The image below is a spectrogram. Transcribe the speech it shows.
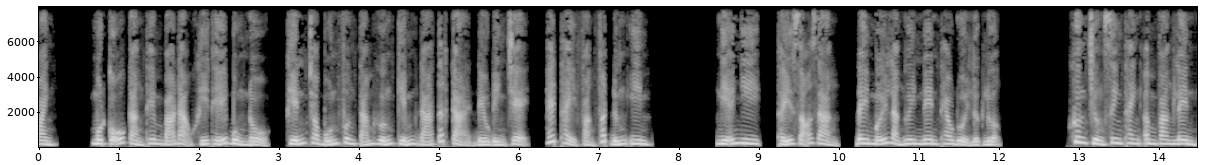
Oanh! Một cỗ càng thêm bá đạo khí thế bùng nổ, khiến cho bốn phương tám hướng kiếm đá tất cả đều đình trệ, hết thảy phảng phất đứng im. Nghĩa nhi, thấy rõ ràng, đây mới là ngươi nên theo đuổi lực lượng. Khương trường sinh thanh âm vang lên,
